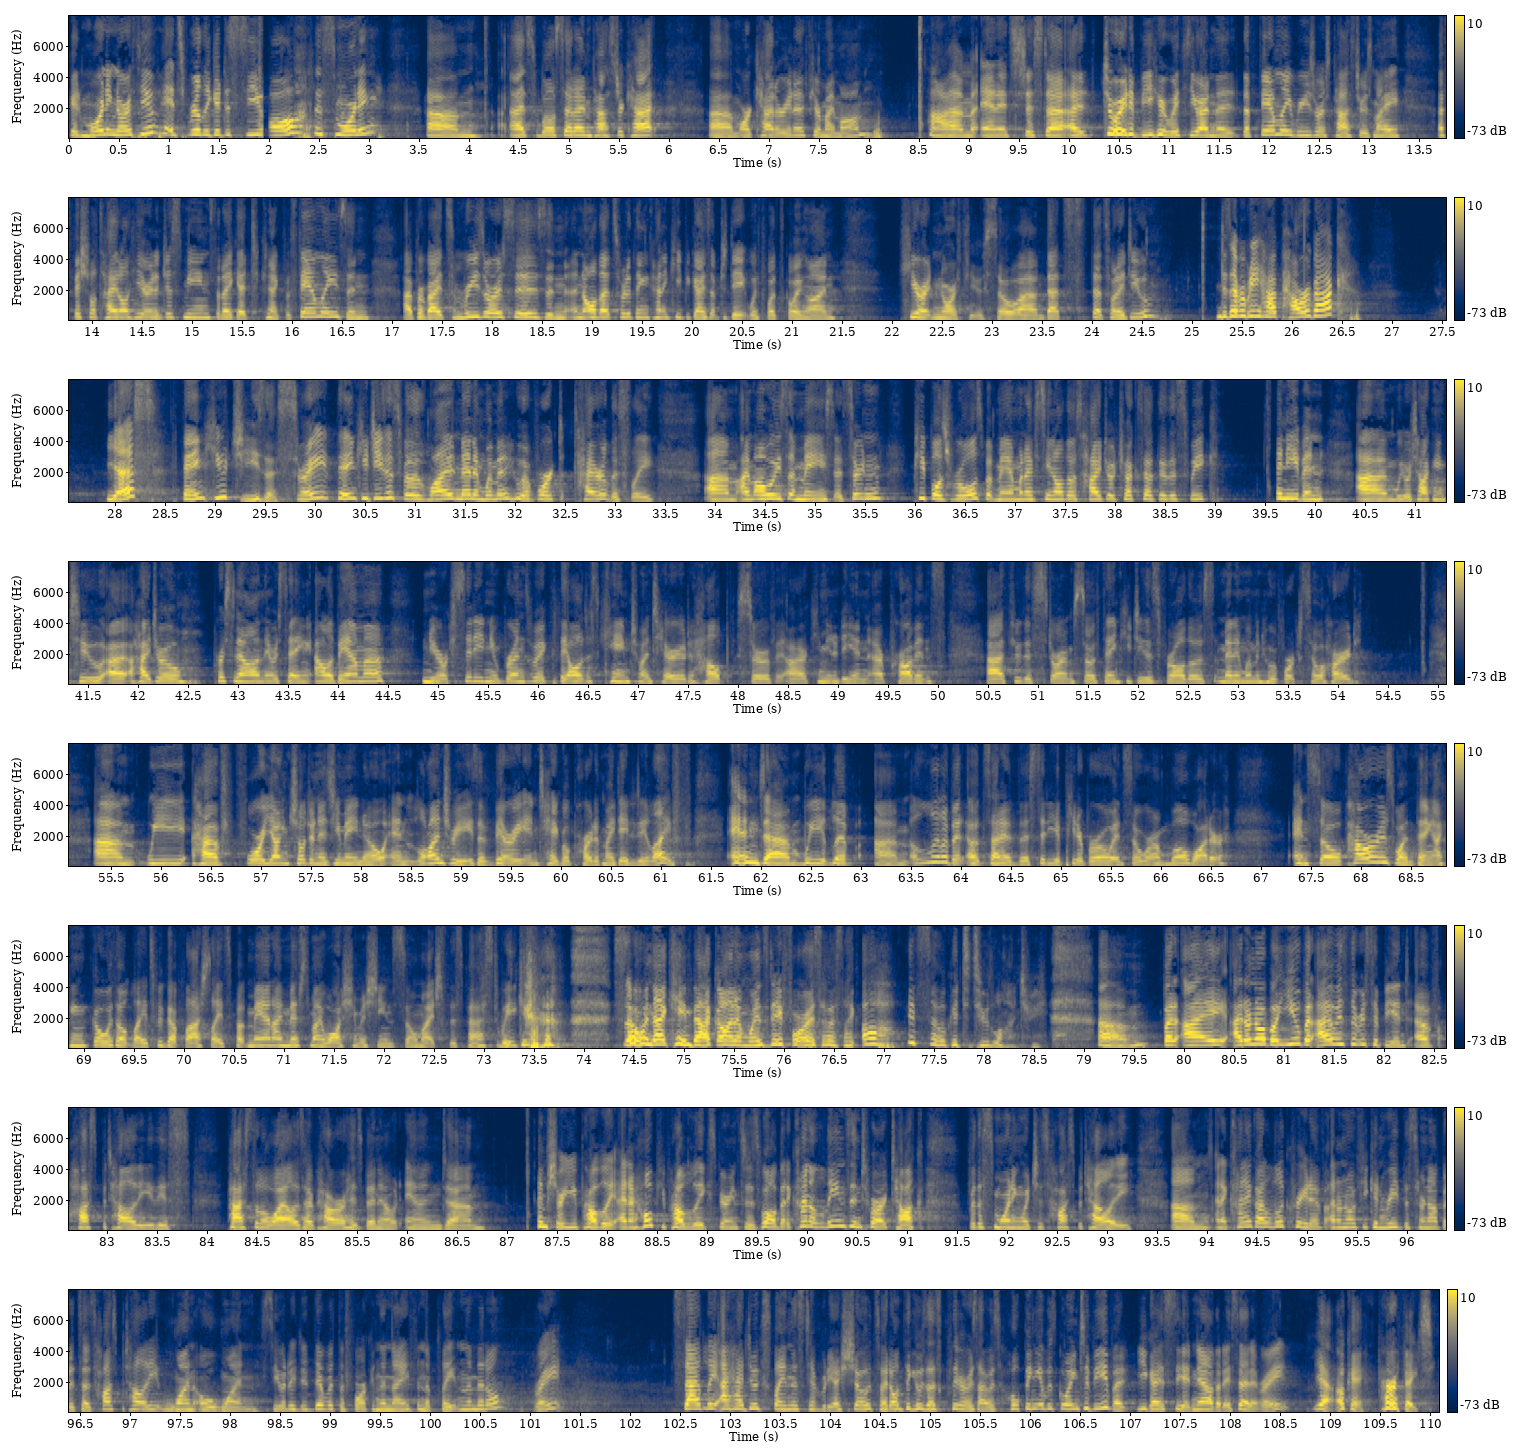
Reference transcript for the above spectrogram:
Good morning, Northview. It's really good to see you all this morning. Um, as Will said, I'm Pastor Kat, um, or Katarina if you're my mom. Um, and it's just a, a, joy to be here with you. I'm the, the Family Resource Pastor, is my official title here, and it just means that I get to connect with families and uh, provide some resources and, and all that sort of thing, kind of keep you guys up to date with what's going on here at Northview. So um, that's, that's what I do. Does everybody have power back? Yes? Thank you, Jesus, right? Thank you, Jesus, for those linemen and women who have worked tirelessly. Um, I'm always amazed at certain people's roles, but man, when I've seen all those hydro trucks out there this week, and even um, we were talking to a hydro personnel, and they were saying Alabama, New York City, New Brunswick, they all just came to Ontario to help serve our community and our province uh, through this storm. So thank you, Jesus, for all those men and women who have worked so hard. Um, we have four young children, as you may know, and laundry is a very integral part of my day to day life. And um, we live um, a little bit outside of the city of Peterborough, and so we're on well water. And so power is one thing. I can go without lights. We've got flashlights, but man, I missed my washing machine so much this past week. so when that came back on on Wednesday for us, I was like, oh, it's so good to do laundry. Um, but I, I don't know about you, but I was the recipient of hospitality this past little while as our power has been out. And um, I'm sure you probably, and I hope you probably experienced it as well, but it kind of leans into our talk for this morning, which is hospitality. Um, and I kind of got a little creative. I don't know if you can read this or not, but it says Hospitality 101. See what I did there with the fork and the knife and the plate in the middle, right? Sadly, I had to explain this to everybody I showed, so I don't think it was as clear as I was hoping it was going to be, but you guys see it now that I said it, right? Yeah, okay, perfect.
